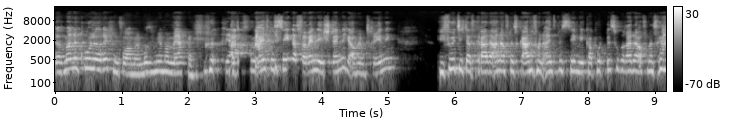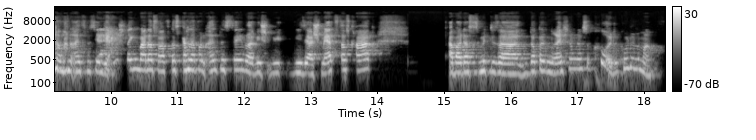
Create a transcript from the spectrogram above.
Das war eine coole Rechenformel, muss ich mir mal merken. Ja. Also von 1 bis 10, das verwende ich ständig, auch im Training. Wie fühlt sich das gerade an auf der Skala von 1 bis 10? Wie kaputt bist du gerade auf einer Skala von 1 bis 10? Wie anstrengend war das auf der Skala von 1 bis 10? Oder wie, wie, wie sehr schmerzt das gerade? Aber das mit dieser doppelten Rechnung, das ist cool, eine coole Nummer.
